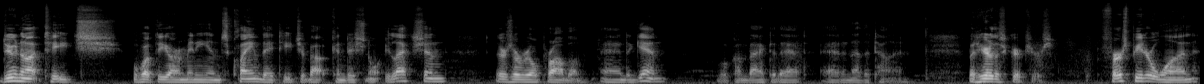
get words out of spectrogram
do not teach what the Arminians claim they teach about conditional election, there's a real problem. And again, we'll come back to that at another time. But here are the scriptures 1 Peter 1,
